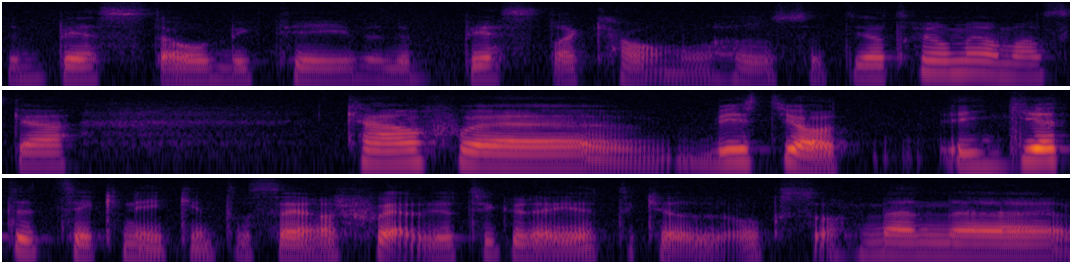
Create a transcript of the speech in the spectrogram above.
det bästa objektiven, det bästa kamerahuset. Jag tror mer man ska kanske, visst jag är jätteteknikintresserad själv, jag tycker det är jättekul också men uh,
